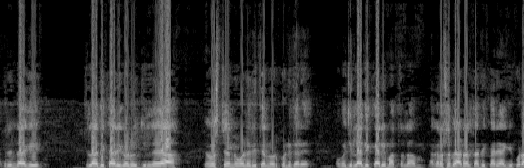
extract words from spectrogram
ಅದರಿಂದಾಗಿ ಜಿಲ್ಲಾಧಿಕಾರಿಗಳು ಜಿಲ್ಲೆಯ ವ್ಯವಸ್ಥೆಯನ್ನು ಒಳ್ಳೆ ರೀತಿಯಲ್ಲಿ ನೋಡಿಕೊಂಡಿದ್ದಾರೆ. ಒಬ್ಬ ಜಿಲ್ಲಾಧಿಕಾರಿ ಮಾತ್ರ ಅಲ್ಲ, ನಗರಸಭೆ ಆಡಳಿತ ಅಧಿಕಾರಿಯಾಗಿ ಕೂಡ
